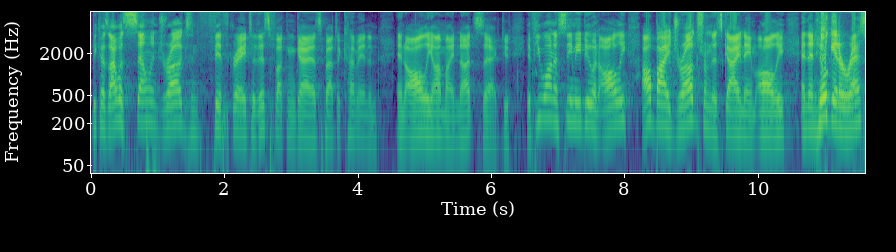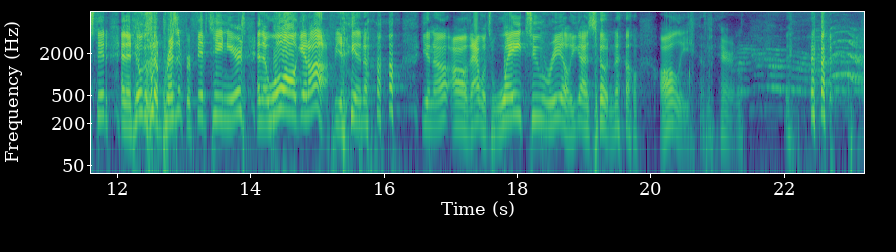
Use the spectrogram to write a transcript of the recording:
because I was selling drugs in fifth grade to this fucking guy that's about to come in and, and ollie on my nutsack, dude. If you want to see me do an ollie, I'll buy drugs from this guy named Ollie, and then he'll get arrested, and then he'll go to prison for 15 years, and then we'll all get off, you know? you know? Oh, that was way too real. You guys don't know. Ollie, apparently.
